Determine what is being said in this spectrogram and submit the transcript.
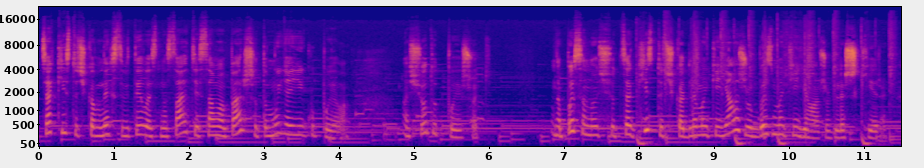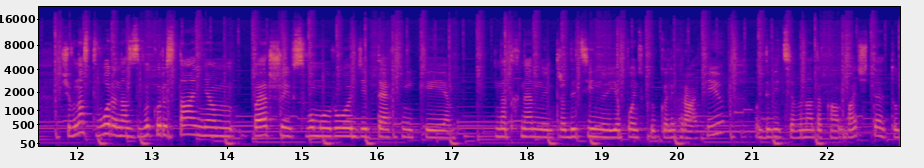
Ця кісточка в них світилась на сайті саме перша, тому я її купила. А що тут пишуть? Написано, що це кісточка для макіяжу без макіяжу для шкіри. Що вона створена з використанням першої в своєму роді техніки, натхненної традиційною японською каліграфією. От дивіться, вона така, бачите, тут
